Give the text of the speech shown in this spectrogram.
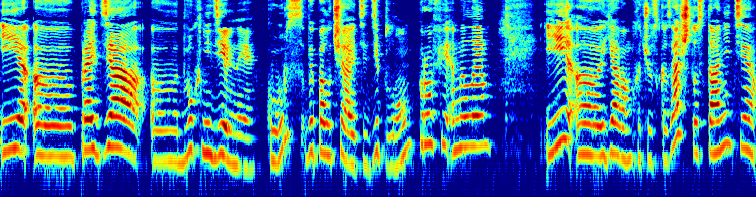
И э, пройдя э, двухнедельный курс, вы получаете диплом профи MLM. И э, я вам хочу сказать, что станете,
